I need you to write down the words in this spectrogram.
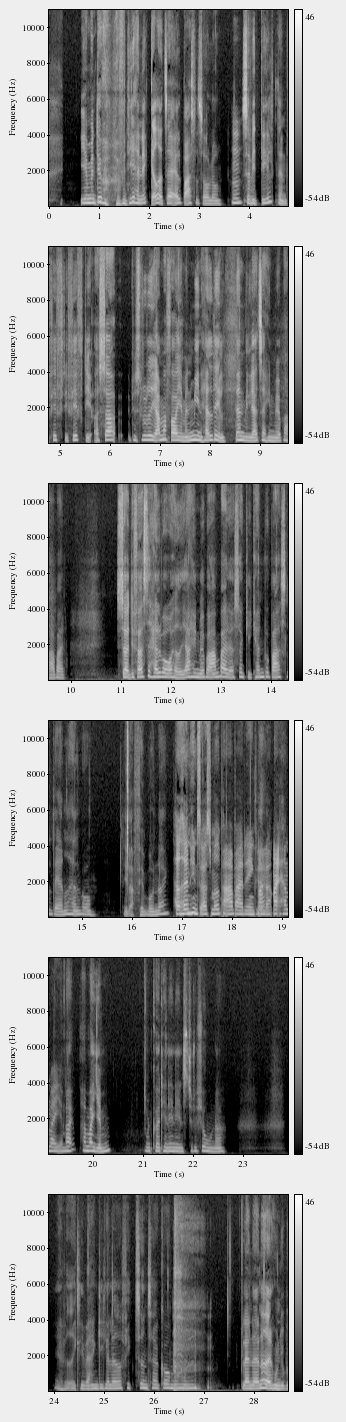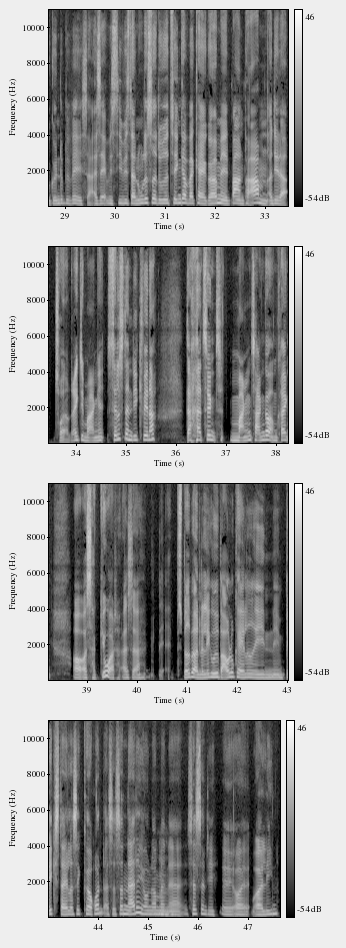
Jamen, det var fordi, han ikke gad at tage alle barselsårloven. Mm. Så vi delte den 50-50, og så besluttede jeg mig for, at jamen, min halvdel, den ville jeg tage hende med på arbejde. Så det første halve år havde jeg hende med på arbejde, og så gik han på barsel det andet halve år. Eller fem måneder, ikke? Havde han hende så også med på arbejde egentlig? Nej. Eller? Nej, han var hjemme. Nej, han var hjemme. Og kørte hende ind i institution, og jeg ved ikke lige, hvad han gik og lavede og fik tiden til at gå med, men blandt andet, at hun jo begyndte at bevæge sig. Altså jeg vil sige, hvis der er nogen, der sidder derude og tænker, hvad kan jeg gøre med et barn på armen, og det er der, tror jeg, rigtig mange selvstændige kvinder, der har tænkt mange tanker omkring, og også har gjort. Altså spædbørn, der ligger ude i baglokalet i en, en bæks, der ellers ikke kører rundt. Altså sådan er det jo, når man Mhm. er selvstændig øh, og, og alene.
